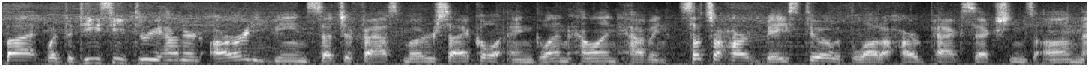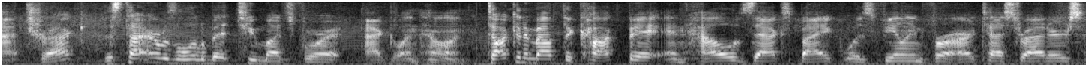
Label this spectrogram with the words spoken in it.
But with the TC300 already being such a fast motorcycle and Glen Helen having such a hard base to it with a lot of hard pack sections on that track, this tire was a little bit too much for it at Glen Helen. Talking about the cockpit and how Zach's bike was feeling for our test riders,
